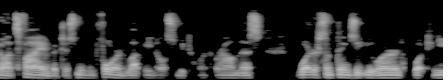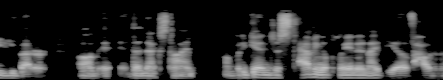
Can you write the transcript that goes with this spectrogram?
You know, it's fine, but just moving forward, let me know so we can work around this. What are some things that you learned? What can you do better um, the next time? Um, but again, just having a plan and idea of how to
